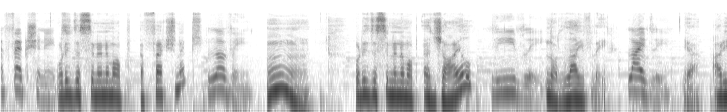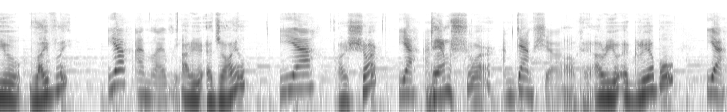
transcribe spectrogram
Affectionate. What is the synonym of affectionate? Loving. Mm. What is the synonym of agile? Lively. No, lively. Lively. Yeah. Are you lively? Yeah, I'm lively. Are you agile? yeah. Are you sure? Yeah. I'm, Damn sure. I'm damn sure. Okay. Are you agreeable? Yeah.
